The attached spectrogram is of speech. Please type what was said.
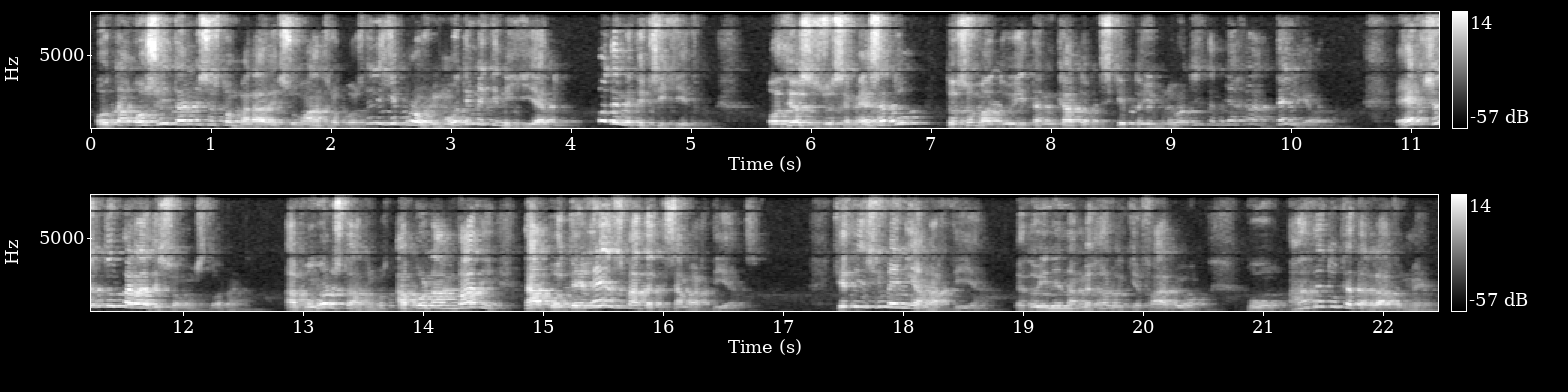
όταν, όσο ήταν μέσα στον παράδεισο, ο άνθρωπος δεν είχε πρόβλημα ούτε με την υγεία του, ούτε με την ψυχή του. Ο Θεός ζούσε μέσα του, το σώμα του ήταν κάτω από τη σκέπη του Αγίου Πνεύματος, ήταν μια χαρά, τέλεια όλα. Έξω από τον παράδεισο όμως τώρα, από μόνος του άνθρωπος, απολαμβάνει τα αποτελέσματα της αμαρτίας. Και τι σημαίνει αμαρτία; Εδώ είναι ένα μεγάλο κεφάλαιο που αν δεν το καταλάβουμε,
